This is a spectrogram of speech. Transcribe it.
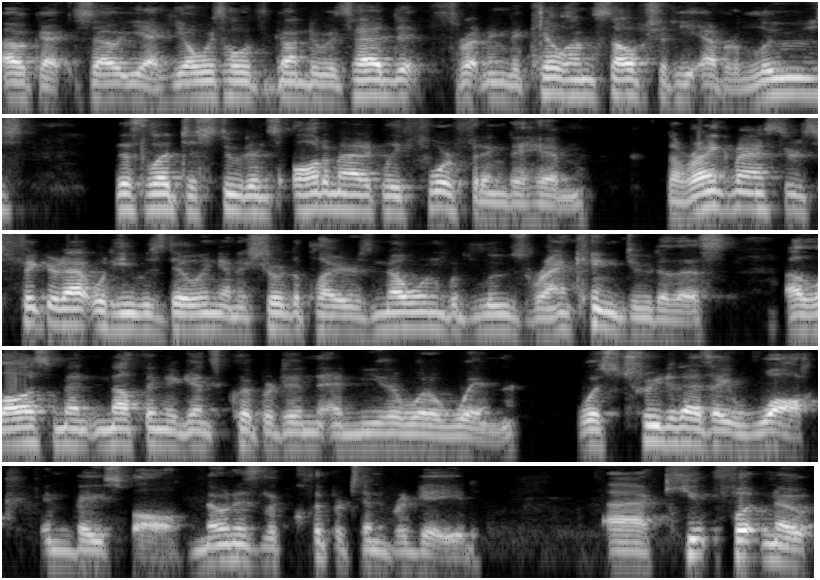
okay, so yeah, he always holds a gun to his head, threatening to kill himself should he ever lose. This led to students automatically forfeiting to him. The rank masters figured out what he was doing and assured the players no one would lose ranking due to this. A loss meant nothing against Clipperton, and neither would a win. Was treated as a walk in baseball, known as the Clipperton Brigade. Uh, cute footnote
